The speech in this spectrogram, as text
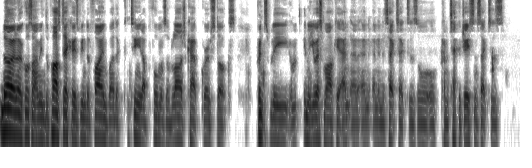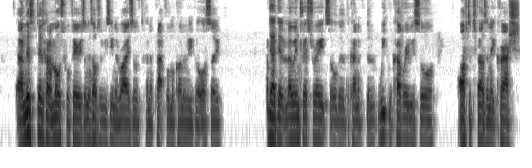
No, no, of course not. I mean, the past decade has been defined by the continued outperformance of large cap growth stocks, principally um, in the US market and, and, and in the tech sectors or, or kind of tech adjacent sectors. Um, there's there's kind of multiple theories on this. Obviously, we've seen the rise of kind of platform economy, but also the idea that low interest rates or the, the kind of the weak recovery we saw after 2008 crash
